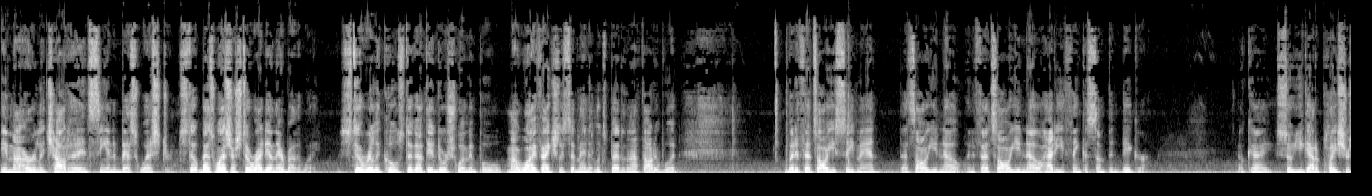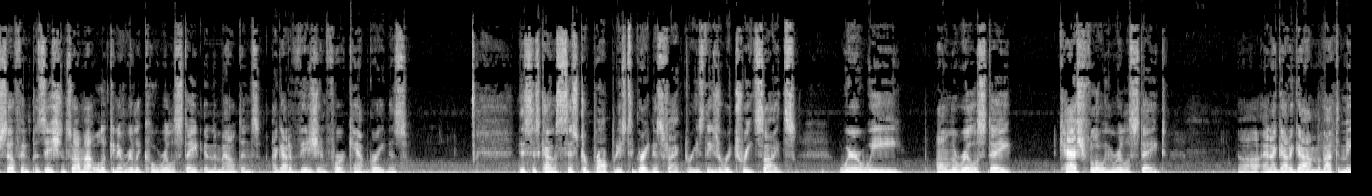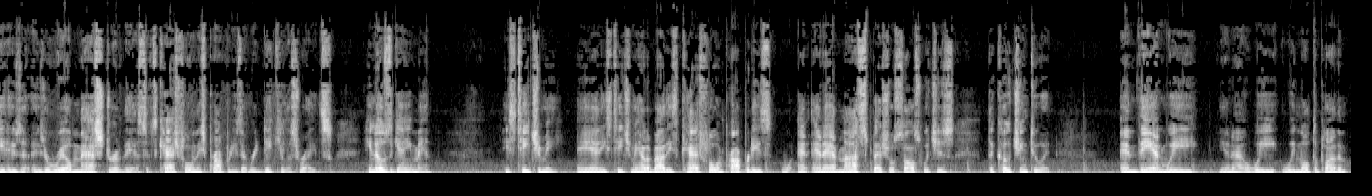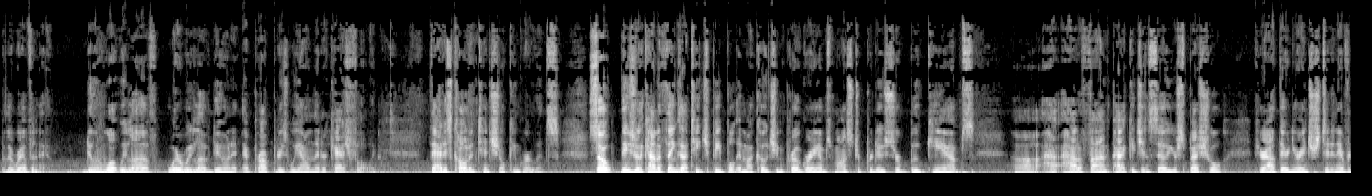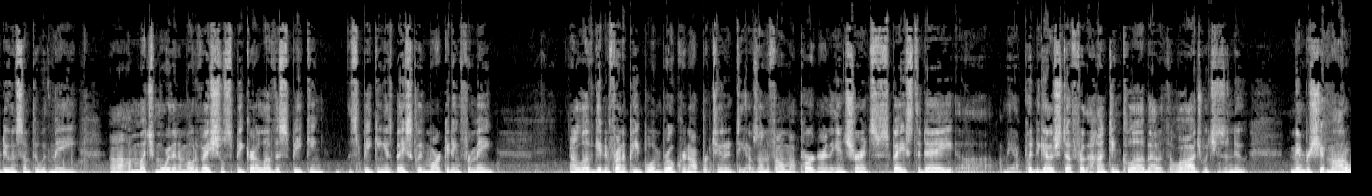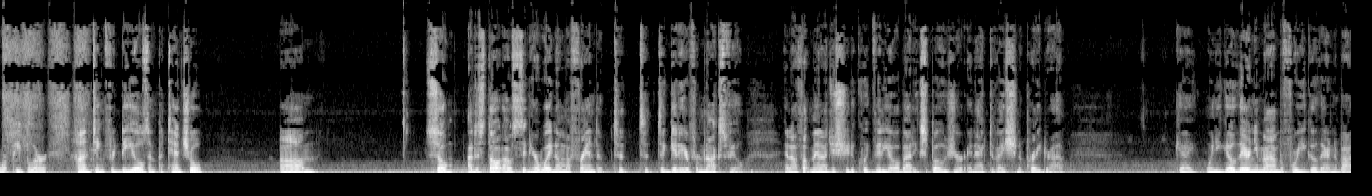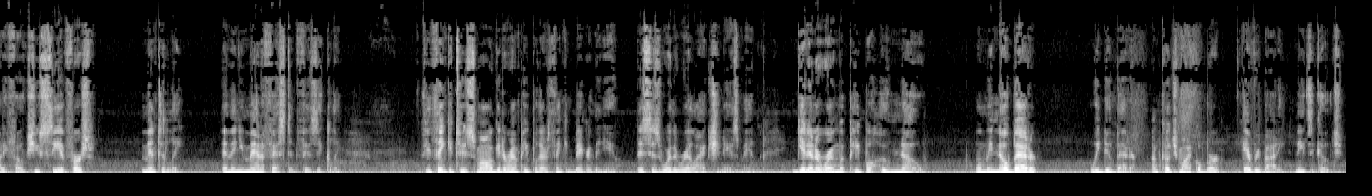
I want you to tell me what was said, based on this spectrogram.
in my early childhood and seeing the Best Western. Still, Best Western still right down there, by the way. Still really cool. Still got the indoor swimming pool. My wife actually said, man, it looks better than I thought it would. But if that's all you see, man, that's all you know. And if that's all you know, how do you think of something bigger? Okay, so you got to place yourself in position. So I'm out looking at really cool real estate in the mountains. I got a vision for a Camp Greatness. This is kind of sister properties to Greatness Factories. These are retreat sites where we own the real estate, cash flowing real estate. Uh, and I got a guy I'm about to meet who's a, who's a real master of this. It's cash flowing these properties at ridiculous rates. He knows the game, man. He's teaching me, and he's teaching me how to buy these cash flowing properties and, and add my special sauce, which is the coaching to it. And then we, you know, we we multiply the, the revenue, doing what we love, where we love doing it, at properties we own that are cash flowing. That is called intentional congruence. So these are the kind of things I teach people in my coaching programs, monster producer boot camps, uh, how, how, to find, package, and sell your special. If you're out there and you're interested in ever doing something with me, uh, I'm much more than a motivational speaker. I love the speaking. The speaking is basically marketing for me. I love getting in front of people and brokering opportunity. I was on the phone with my partner in the insurance space today. Uh, I mean, I'm putting together stuff for the hunting club out at the lodge, which is a new membership model where people are hunting for deals and potential. Um, so I just thought I was sitting here waiting on my friend to, to, to, to, get here from Knoxville. And I thought, man, I'd just shoot a quick video about exposure and activation of prey drive. Okay. When you go there in your mind before you go there in the body, folks, you see it first mentally and then you manifest it physically. If you're thinking too small, get around people that are thinking bigger than you. This is where the real action is, man. Get in a room with people who know. When we know better, we do better. I'm Coach Micheal Burt. Everybody needs a coach.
